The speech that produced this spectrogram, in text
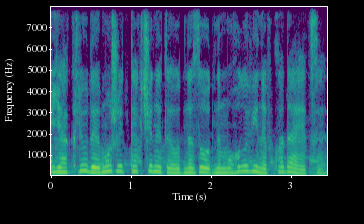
Як люди можуть так чинити одне з одним у голові не вкладається.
